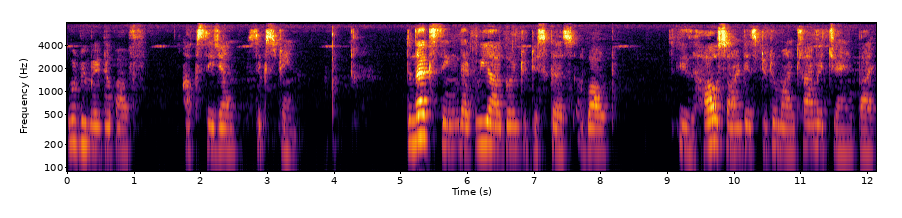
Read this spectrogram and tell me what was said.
would be made up of oxygen 16. The next thing that we are going to discuss about is how scientists determine climate change by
